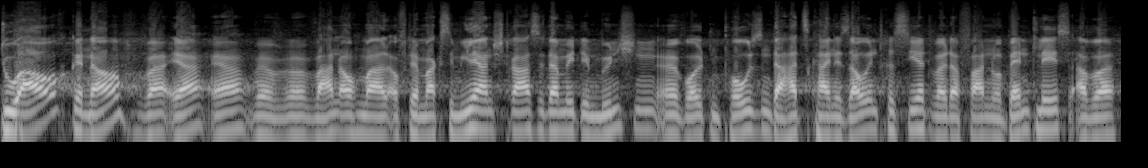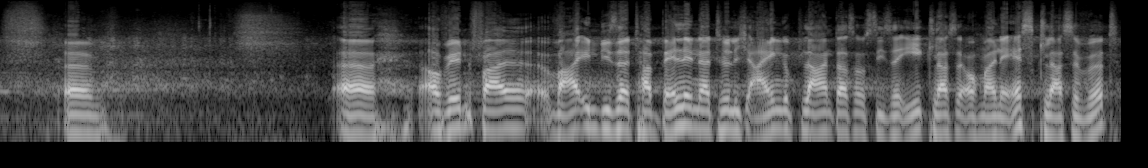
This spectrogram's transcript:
Du auch, genau. War, ja, ja. Wir, waren auch mal auf der Maximilianstraße damit in München, äh, wollten posen, da hat es keine Sau interessiert, weil da fahren nur Bentleys, aber... Ähm, äh, auf jeden Fall war in dieser Tabelle natürlich eingeplant, dass aus dieser E-Klasse auch mal eine S-Klasse wird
